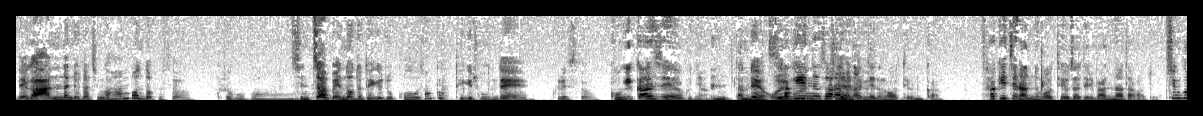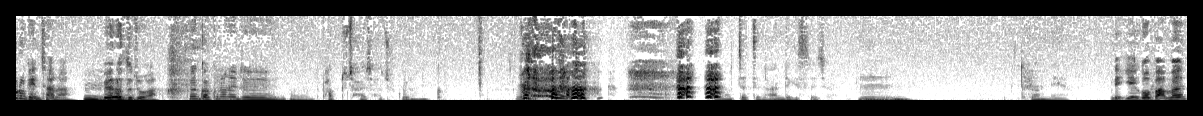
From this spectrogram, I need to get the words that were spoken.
내가 아는 난 여자친구가 한 번도 없었어요. 그러고 봐. 진짜 매너도 되게 좋고 성격 되게 좋은데 그랬어. 거기까지예요, 그냥. 근데 남 얼굴은 사귀는 사람은 안 되는 것 같아요, 그러니까. 사귀진 않는 것 같아요, 여자들이 만나다가도. 친구로 괜찮아. 음. 매너도 좋아. 그러니까 그런 애들 어, 밥도 잘 사주고 이러니까. 어쨌든 안 되겠어요, 저. 음. 그렇네요. 근데 예거밤은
